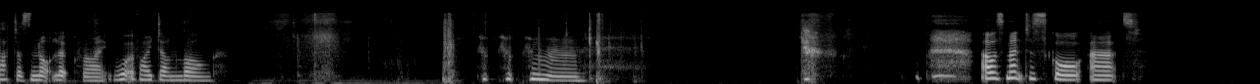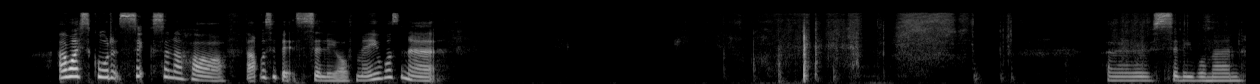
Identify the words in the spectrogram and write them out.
That does not look right. What have I done wrong? I was meant to score at... Oh, I scored at six and a half. That was a bit silly of me, wasn't it? Oh, silly woman.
